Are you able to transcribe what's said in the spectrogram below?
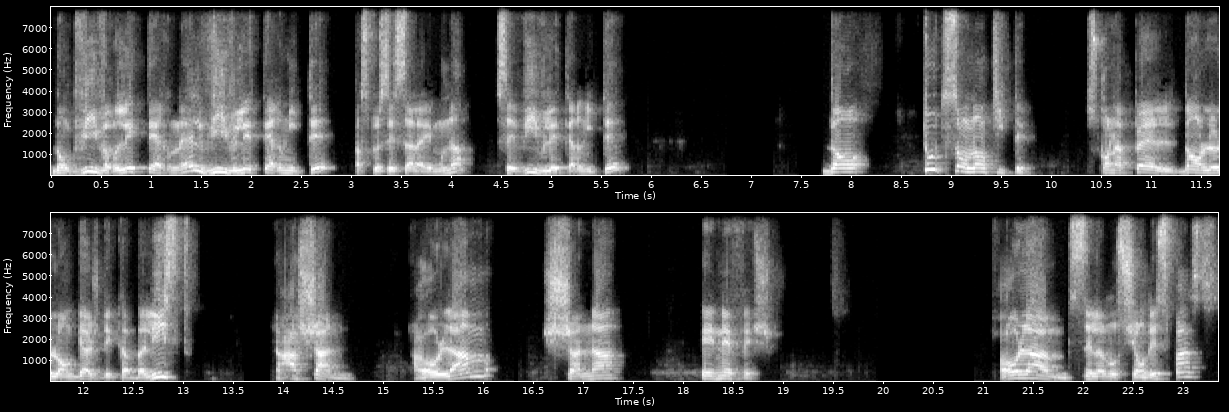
donc vivre l'éternel, vivre l'éternité, parce que c'est ça la Emouna, c'est vivre l'éternité dans toute son entité, ce qu'on appelle dans le langage des kabbalistes Ashan, Olam, Shana et Nefesh. Olam, c'est la notion d'espace.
